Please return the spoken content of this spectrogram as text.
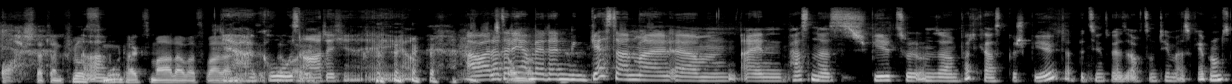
Boah, Stadtland Fluss, ähm, Montagsmaler, was war da? Ja, großartig. Ey, ja. Aber tatsächlich haben wir dann gestern mal ähm, ein passendes Spiel zu unserem Podcast gespielt, beziehungsweise auch zum Thema Escape Rooms.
